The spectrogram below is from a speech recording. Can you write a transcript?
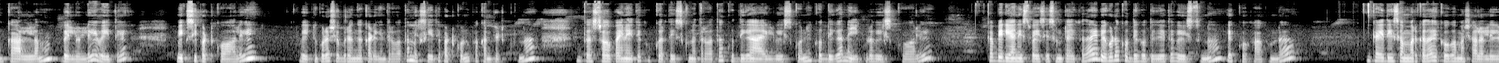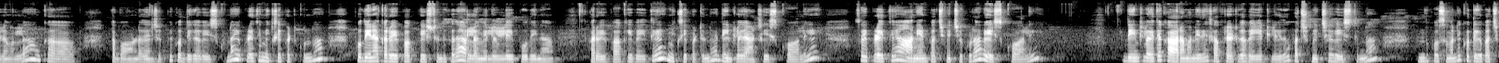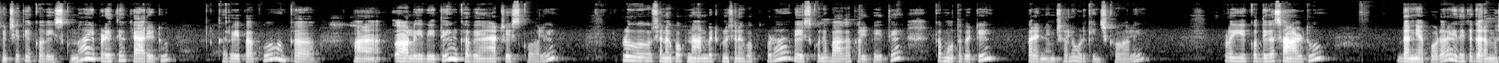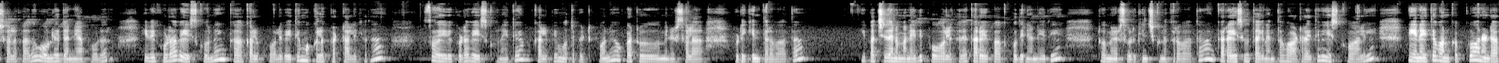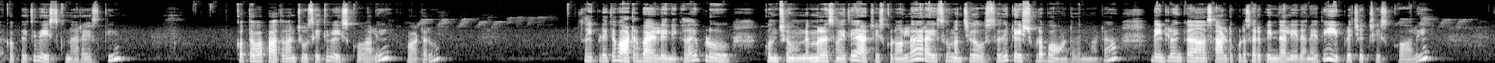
ఇంకా అల్లం వెల్లుల్లి ఇవైతే మిక్సీ పట్టుకోవాలి. వీటిని కూడా శుభ్రంగా కడిగిన తర్వాత మిక్సీ అయితే పట్టుకొని పక్కన పెట్టుకున్నా. ఇంకా స్టవ్ పైన అయితే కుక్కర్ తీసుకున్న తర్వాత కొద్దిగా ఆయిల్ వేసుకొని కొద్దిగా నెయ్యి కూడా వేసుకోవాలి. ఇంకా బిర్యానీ స్పైసెస్ ఉంటాయి కదా ఇవి కూడా కొద్ది కొద్దిగా అయితే వేస్తున్నా ఎక్కువ కాకుండా. ఇంకా ఇది సమ్మర్ కదా ఎక్కువగా మసాలాలు వేయడం వల్ల ఇంకా బాగుండదు అని చెప్పి కొద్దిగా వేసుకున్నా. ఇప్పుడైతే మిక్సీ పట్టుకున్న పుదీనా కరివేపాకు పేస్ట్ ఉంది కదా అల్లం వెల్లుల్లి పుదీనా కరివేపాకు ఇవైతే మిక్సీ పట్టిన దీంట్లో యాడ్ చేసుకోవాలి. సో ఇప్పుడైతే ఆనియన్ పచ్చిమిర్చి కూడా వేసుకోవాలి. దీంట్లో అయితే కారం అనేది సపరేట్గా వేయట్లేదు పచ్చిమిర్చి వేస్తున్నా. అందుకోసమని కొద్దిగా పచ్చిమిర్చి అయితే ఎక్కువ వేసుకున్నా. ఇప్పుడైతే క్యారెట్ కరివేపాకు ఇంకా ఆలు ఇవైతే ఇంకా యాడ్ చేసుకోవాలి. ఇప్పుడు శనగపప్పు నానబెట్టుకున్న శనగపప్పు కూడా వేసుకొని బాగా కలిపి అయితే ఇంకా మూత పెట్టి రెండు నిమిషాలు ఉడికించుకోవాలి. ఇప్పుడు ఈ కొద్దిగా సాల్టు ధనియా పౌడర్ ఇదైతే గరం మసాలా కాదు ఓన్లీ ధనియా పౌడర్ ఇవి కూడా వేసుకొని ఇంకా కలుపుకోవాలి. ఇవైతే మొక్కలకు పట్టాలి కదా సో ఇవి కూడా వేసుకొని అయితే కలిపి మూత పెట్టుకొని ఒక టూ మినిట్స్ అలా ఉడికిన తర్వాత ఈ పచ్చిదనం అనేది పోవాలి కదా. కరివేపాకు పుదీనా అనేది టొమాటోస్ ఉడికించుకున్న తర్వాత ఇంకా రైస్కి తగినంత వాటర్ అయితే వేసుకోవాలి. నేనైతే వన్ కప్కు వన్ అండ్ హాఫ్ కప్ అయితే వేసుకున్నా రైస్కి. కొత్తవా పాతవా అని చూసి అయితే వేసుకోవాలి వాటరు. సో ఇప్పుడైతే వాటర్ బాయిల్ అయినాయి కదా. ఇప్పుడు కొంచెం నిమ్మరసం అయితే యాడ్ చేసుకోవడం వల్ల రైస్ మంచిగా వస్తుంది టేస్ట్ కూడా బాగుంటుంది అనమాట దీంట్లో ఇంకా సాల్ట్ కూడా సరిపోయిందా లేదా అనేది ఇప్పుడే చెక్ చేసుకోవాలి.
